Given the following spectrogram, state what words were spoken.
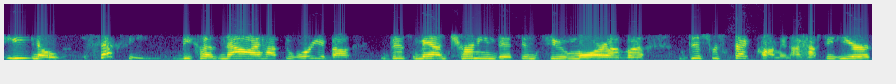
you know, sexy because now I have to worry about this man turning this into more of a disrespect comment. I have to hear,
